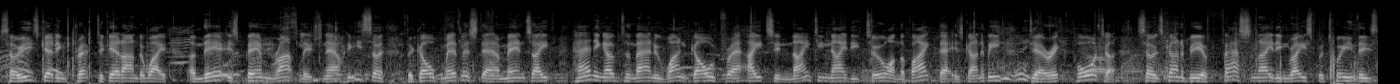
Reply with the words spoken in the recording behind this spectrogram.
So he's getting prepped to get underway. And there is Ben Rutledge. Now he's uh, the gold medalist our men's eight, handing over to the man who won gold for our eights in 1992 on the bike. That is going to be Derek Porter. So it's going to be a fascinating race between these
